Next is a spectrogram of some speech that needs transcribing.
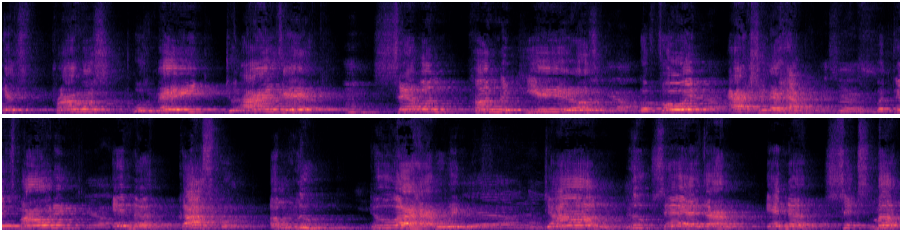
this promise was made to Isaiah 700 years it actually happened. But this morning in the Gospel of Luke, do I have a witness? John, Luke says, I'm in the sixth month,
